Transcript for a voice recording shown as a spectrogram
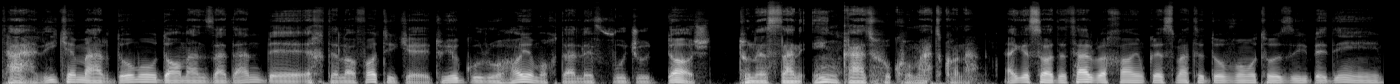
تحریک مردم و دامن زدن به اختلافاتی که توی گروه های مختلف وجود داشت تونستن اینقدر حکومت کنن. اگه ساده تر بخوایم قسمت دوم رو توضیح بدیم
